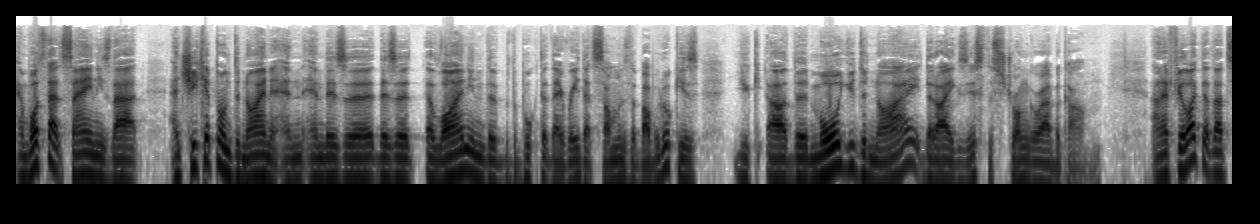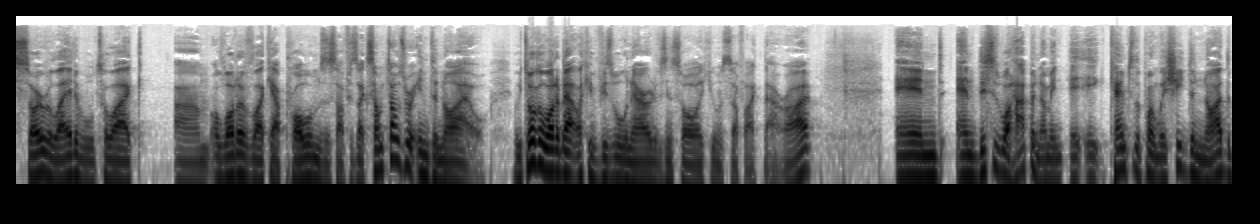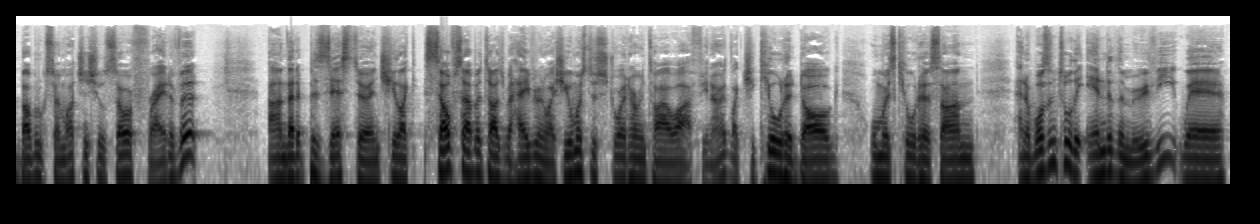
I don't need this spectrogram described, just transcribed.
And what's that saying is that, and she kept on denying it. And, and there's a there's a, a line in the the book that they read that summons the Babadook is you uh, the more you deny that I exist, the stronger I become. And I feel like that that's so relatable to like um, a lot of like our problems and stuff. Is like sometimes we're in denial. We talk a lot about like invisible narratives in solo queue and stuff like that, right? And and this is what happened. I mean, it, it came to the point where she denied the bubble so much, and she was so afraid of it um, that it possessed her, and she like self sabotaged behavior in a way. She almost destroyed her entire life. You know, like she killed her dog, almost killed her son, and it wasn't until the end of the movie where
